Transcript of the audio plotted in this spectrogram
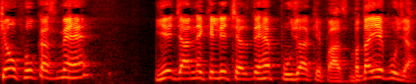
क्यों फोकस में है? ये जानने के लिए चलते हैं पूजा के पास। बताइए पूजा।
